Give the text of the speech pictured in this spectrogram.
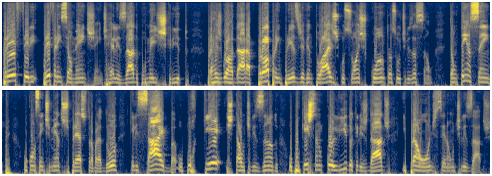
preferi preferencialmente, gente, realizado por meio escrito, para resguardar a própria empresa de eventuais discussões quanto à sua utilização. Então, tenha sempre o consentimento expresso do trabalhador, que ele saiba o porquê está utilizando, o porquê está sendo colhido aqueles dados e para onde serão utilizados.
